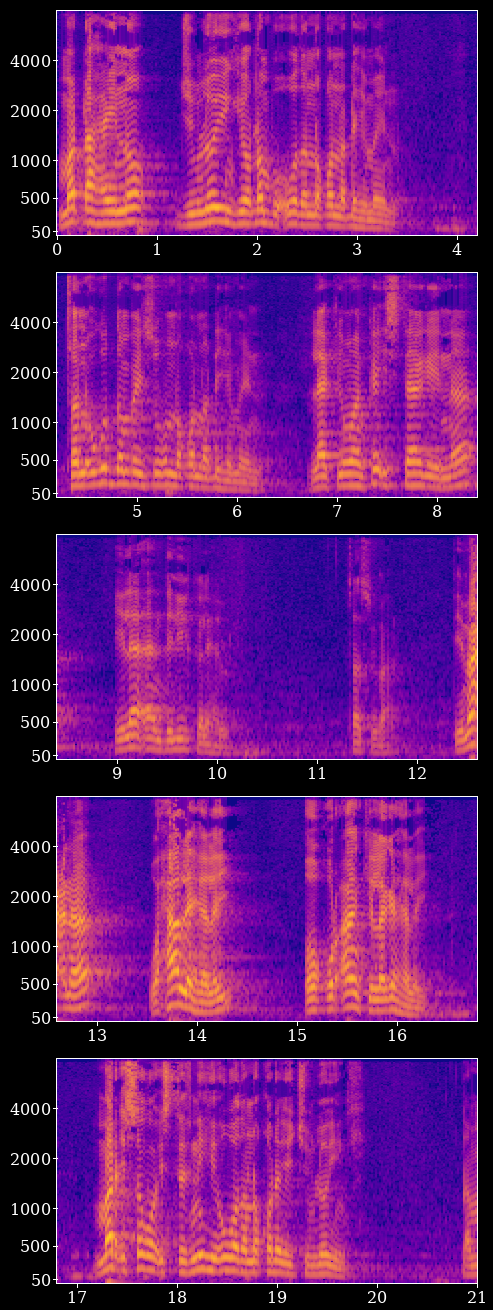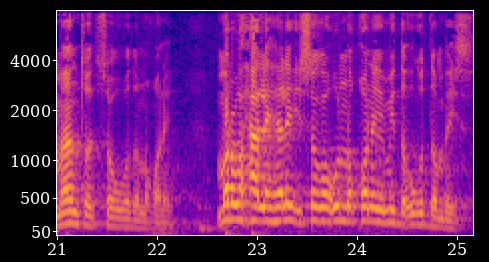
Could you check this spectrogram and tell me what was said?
Ma dhahayno jumlooyinkii oo dhan buu u wada noqonna dhihi mayno tan ugu dambaysu u noqonna dhihi mayno laakiin waan ka istaagaynaa ilaa aan daliil kale helno saas macana bimacnaa waxaa la helay oo qur'aankii laga helay mar isagoo istinihii u wada noqonayo jumlooyinkii. Dhammaantood isagoo u wada noqonaya. Mar waxaa la helay isagoo u noqonayo midda ugu dambaysa.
